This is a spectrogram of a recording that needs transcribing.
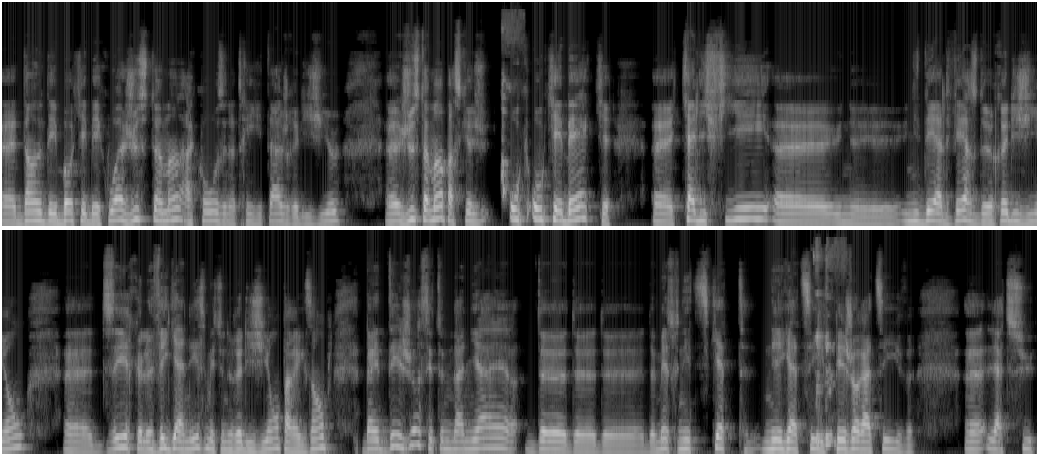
euh, dans le débat québécois, justement à cause de notre héritage religieux, euh, justement parce que au, Québec, euh, qualifier une, une, idée adverse de religion, dire que le véganisme est une religion, par exemple, ben déjà c'est une manière de, de, de, de, mettre une étiquette négative, péjorative là-dessus.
